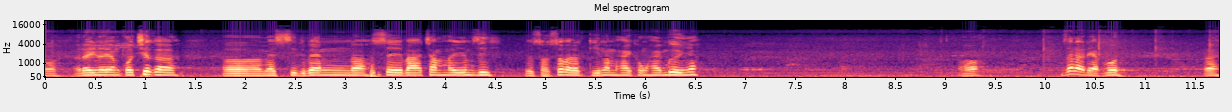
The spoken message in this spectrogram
Rồi, ở đây nơi em có chiếc uh, uh, Mercedes-Benz C300 AMG được sản xuất và đăng ký năm 2020 nhé. Đó. Rất là đẹp luôn. Đây,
